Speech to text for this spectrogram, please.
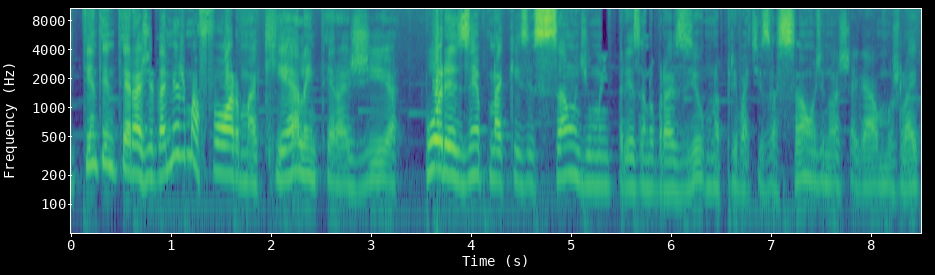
e tenta interagir da mesma forma que ela interagia, por exemplo, na aquisição de uma empresa no Brasil, na privatização, onde nós chegávamos lá e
